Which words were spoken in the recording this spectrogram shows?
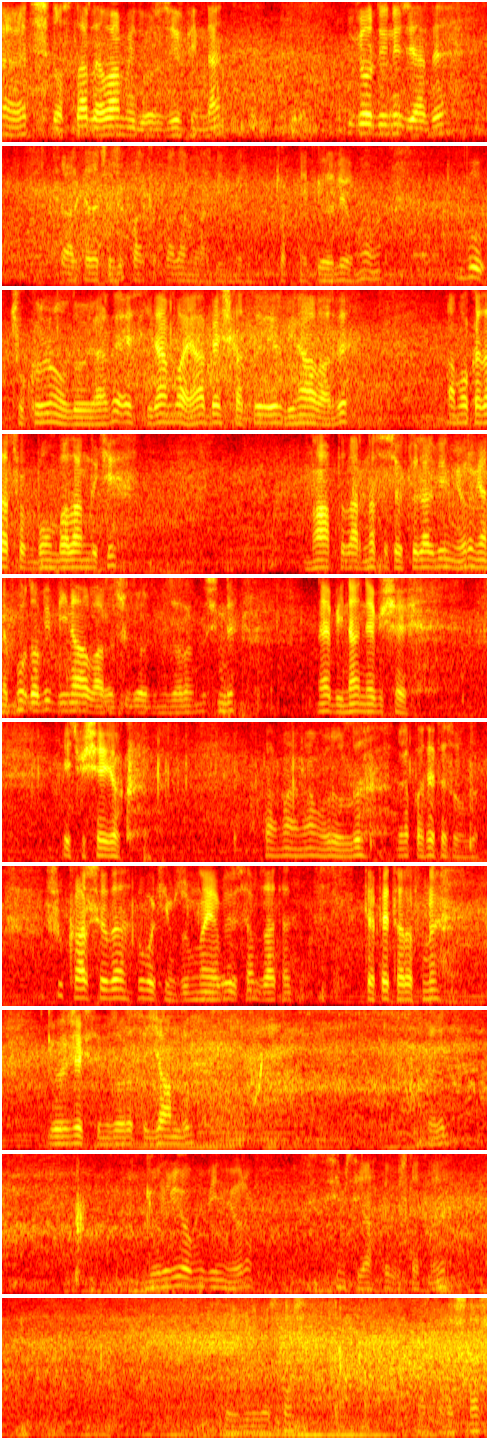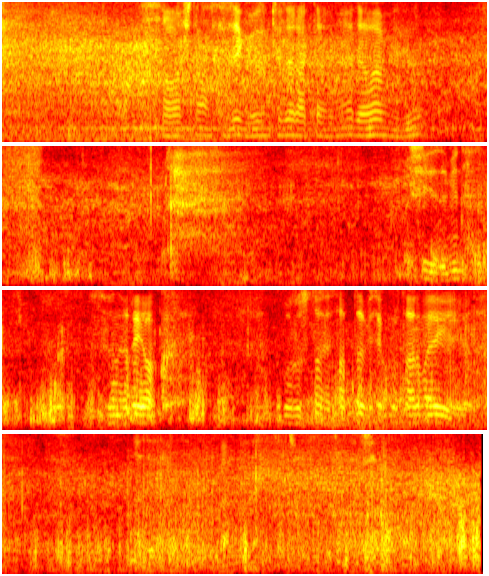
Evet dostlar devam ediyoruz Irpin'den. Bu gördüğünüz yerde şu arkada çocuk parkı falan var bilmiyorum çok net görülüyor mu ama bu çukurun olduğu yerde eskiden bayağı 5 katlı bir bina vardı. Ama o kadar çok bombalandı ki ne yaptılar, nasıl söktüler bilmiyorum. Yani burada bir bina vardı şu gördüğünüz alanda. Şimdi ne bina ne bir şey. Hiçbir şey yok. Tamamen vuruldu ve patates oldu. Şu karşıda bu bakayım zoomlayabilirsem zaten tepe tarafını göreceksiniz. Orası yandı. Bakalım. Görülüyor mu bilmiyorum. Simsiyahtır üst katları. Sevgili dostlar, arkadaşlar savaştan size görüntüler aktarmaya devam ediyorum. Faşizmin sınırı yok. Bu Ruslar hesapta bizi kurtarmaya geliyordu. Nazilerden. Ben de saçma salak şey.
